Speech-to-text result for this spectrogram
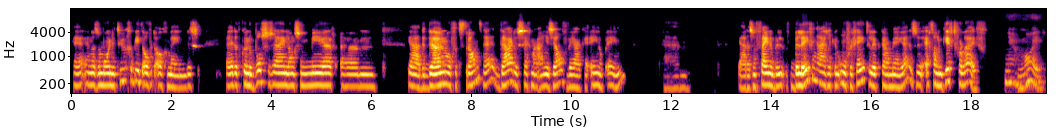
en dat is een mooi natuurgebied over het algemeen. Dus dat kunnen bossen zijn langs een meer, ehm, ja, de duinen of het strand. Daar dus zeg maar aan jezelf werken, één op één. Ehm, ja, dat is een fijne beleving eigenlijk en onvergetelijk daarmee. Hè? Dat is echt wel een gift for life. Ja, mooi.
